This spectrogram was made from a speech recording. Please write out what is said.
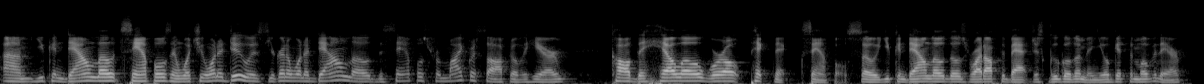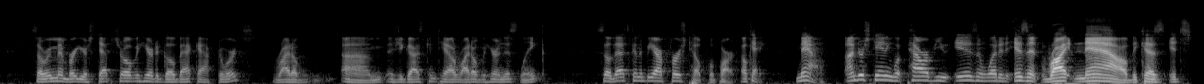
Um, you can download samples, and what you want to do is you're going to want to download the samples from Microsoft over here called the Hello World Picnic samples. So you can download those right off the bat. Just Google them, and you'll get them over there. So remember, your steps are over here to go back afterwards, right over, um, as you guys can tell, right over here in this link. So that's going to be our first helpful part. Okay, now understanding what Power View is and what it isn't right now, because it's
